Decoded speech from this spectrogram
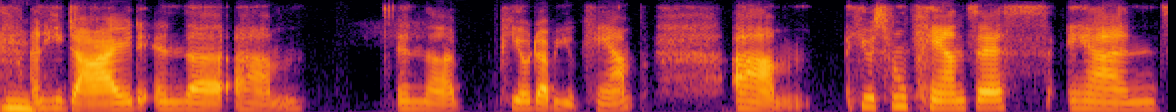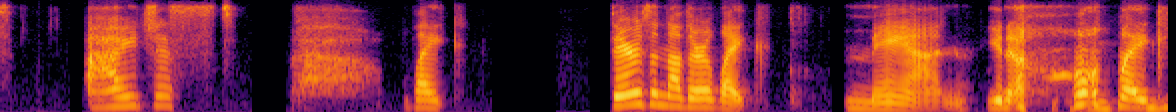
Mm. and he died in the um, in the POW camp. Um, he was from Kansas, and I just like there's another like man, you know, Mhm. like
